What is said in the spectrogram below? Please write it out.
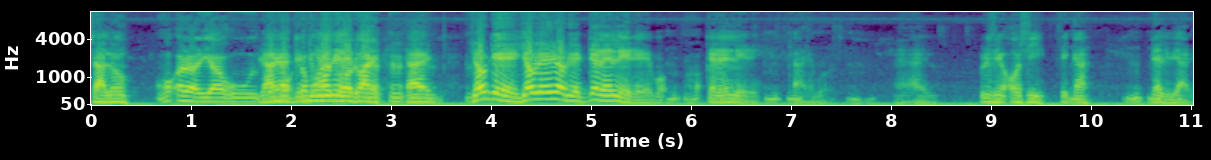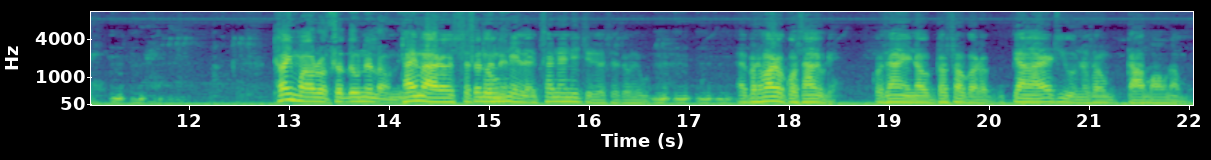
ဆာလုံးဟောအဲ့ဒါတွေကဟိုကမ္ဘောဒီးယားသွားတယ်ဒါရောက်တယ်ရောက်လဲရောက်တယ်တက်လဲလဲတယ်ပေါ့တက်လဲလဲတယ်ဒါလည်းပေါ့အဲအဲ့ဒါပြည့်စင်အော်စီစိတ်ကန်းတက်လို့ရတယ် ထိုင်းမှာတော့73နှစ်လောက်နေထိုင်းမှာတော့73နှစ်လဲ7နှစ်ကျော်73နှစ်ပေါ့အဲပထမတော့ကော်ဆန်းလုပ်တယ်ကော်ဆန်းရင်တော့တော့ဆောက်ကတော့ပြန်လာတဲ့အထိကိုနောက်ဆုံးကားမောင်းတာပေါ့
